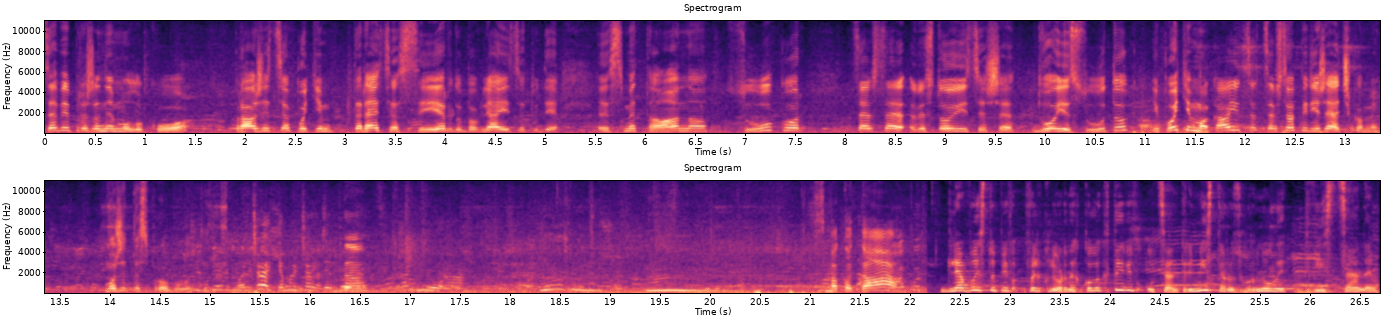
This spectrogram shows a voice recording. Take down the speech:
Це випражене молоко, пражиться, потім тереться сир, додається туди е, сметана, цукор. Це все вистоюється ще двоє суток і потім макається це все пиріжечками. Можете спробувати. Мачайте, мачайте. Да. Смакота. Для виступів фольклорних колективів у центрі міста розгорнули дві сцени.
